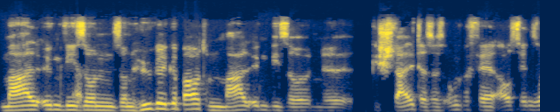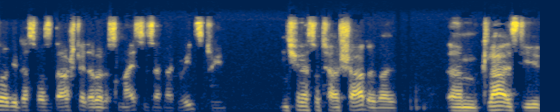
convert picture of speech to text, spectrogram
mal irgendwie so einen so einen Hügel gebaut und mal irgendwie so eine Gestalt, dass es ungefähr aussehen soll wie das, was es darstellt, aber das meiste ist einfach Greenscreen. Und ich finde das total schade, weil ähm, klar ist die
